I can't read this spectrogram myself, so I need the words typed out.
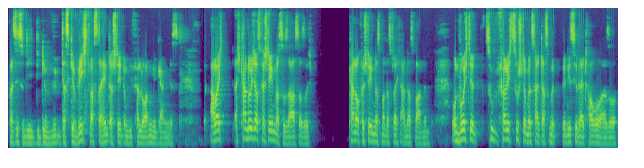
weiß ich so, die, die, das Gewicht, was dahinter steht, irgendwie verloren gegangen ist. Aber ich, ich kann durchaus verstehen, was du sagst. Also ich kann auch verstehen, dass man das vielleicht anders wahrnimmt. Und wo ich dir zu, völlig zustimme, ist halt das mit Benicio del Toro. Also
